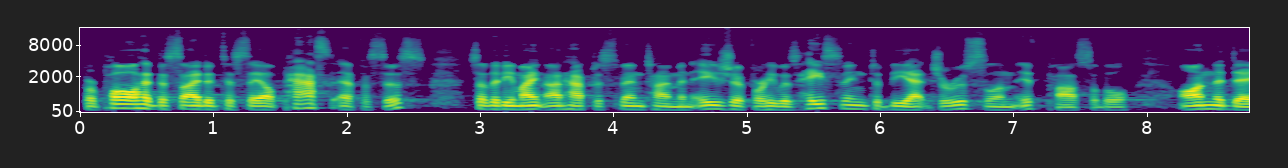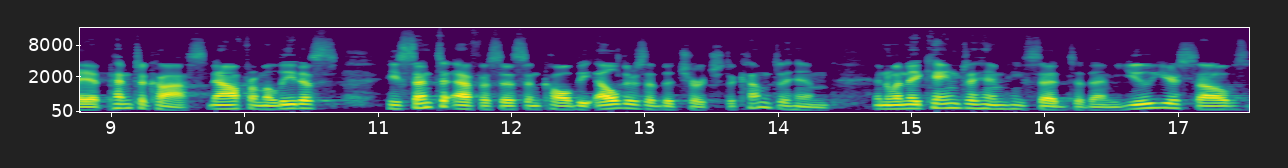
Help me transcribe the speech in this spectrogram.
For Paul had decided to sail past Ephesus so that he might not have to spend time in Asia, for he was hastening to be at Jerusalem, if possible, on the day of Pentecost. Now, from Miletus, he sent to Ephesus and called the elders of the church to come to him. And when they came to him, he said to them, You yourselves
